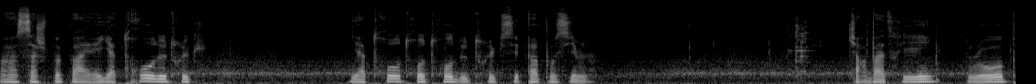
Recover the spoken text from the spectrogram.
Ah, ça, je peux pas. Il y a trop de trucs. Il y a trop, trop, trop de trucs. C'est pas possible. Car batterie. Rope.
